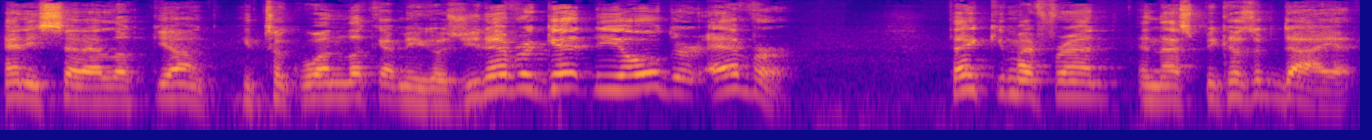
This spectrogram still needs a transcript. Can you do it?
And he said I look young. He took one look at me. He goes, You never get any older, ever. Thank you, my friend. And that's because of diet.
